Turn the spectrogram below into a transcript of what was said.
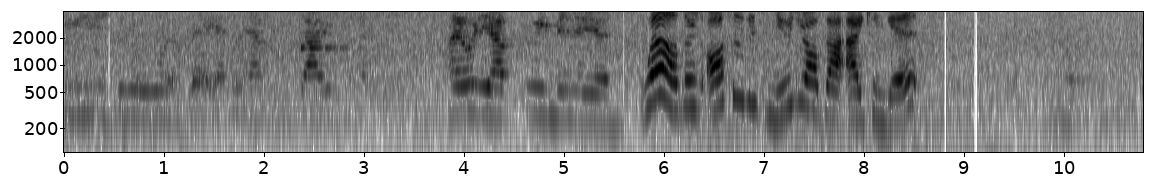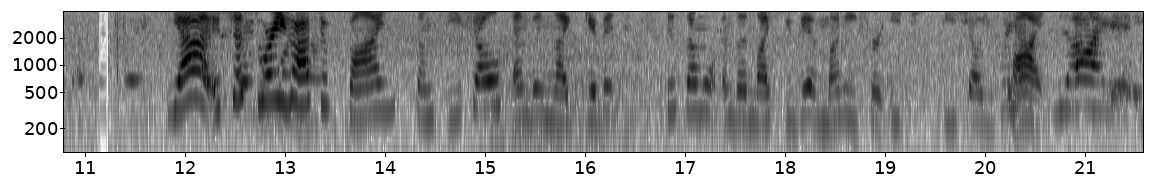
Please, I don't want to pay. I don't have any dollars. I only have three million. Well, there's also this new job that I can get. Yeah, it's just where you have to find some seashells and then like give it to someone, and then like you get money for each seashell you We find. are flying.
